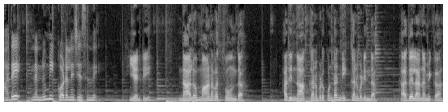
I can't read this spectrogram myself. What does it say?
అదే నన్ను మీ కోడల్ని చేసింది. ఏంటి? నాలో మానవత్వం ఉందా? అది నాకు కనబడకుండా నీకు కనబడిందా? అదేలా అనామిక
